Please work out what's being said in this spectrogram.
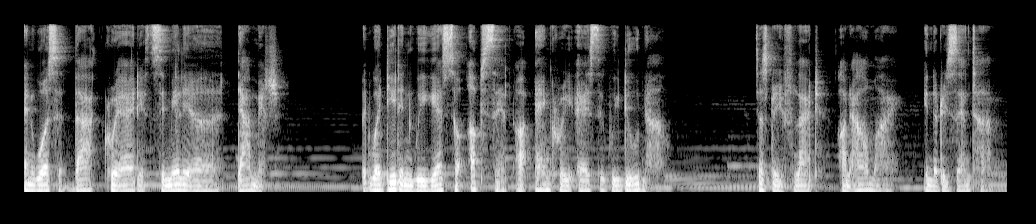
and was that created similar damage. But why didn't we get so upset or angry as we do now? Just reflect on our mind in the recent time.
